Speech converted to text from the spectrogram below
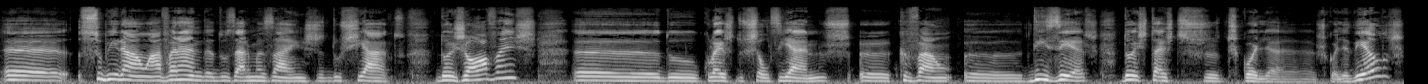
Uh, subirão à varanda dos armazéns do Chiado dois jovens uh, do Colégio dos Salesianos uh, que vão dizer dois textos de escolha, escolha deles.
